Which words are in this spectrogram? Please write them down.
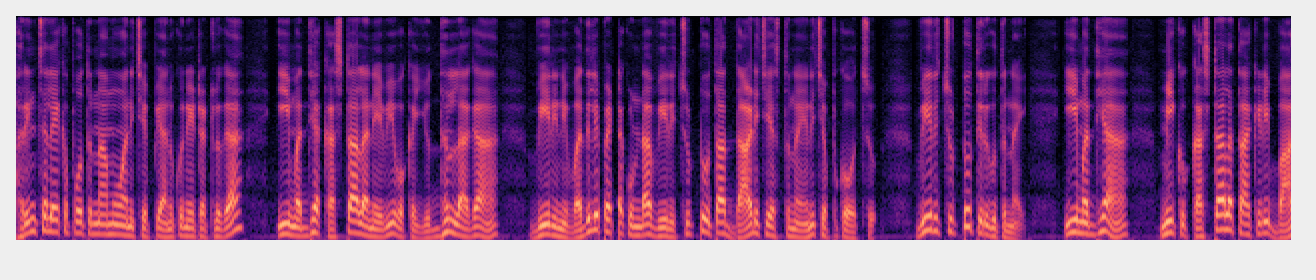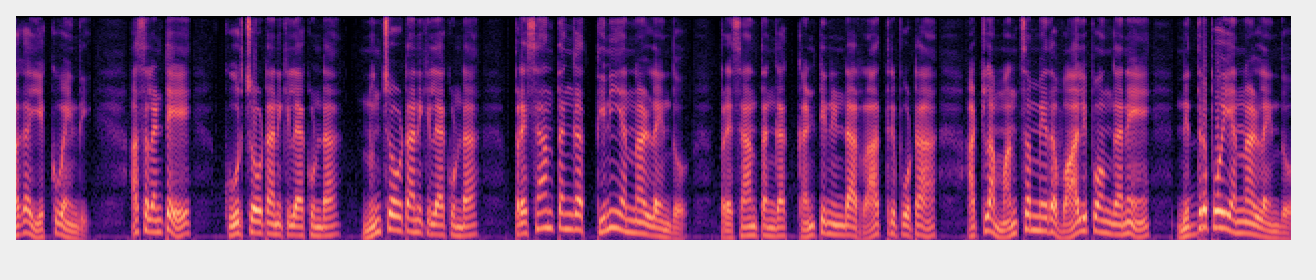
భరించలేకపోతున్నాము అని చెప్పి అనుకునేటట్లుగా ఈ మధ్య కష్టాలనేవి ఒక యుద్ధంలాగా వీరిని వదిలిపెట్టకుండా వీరి చుట్టూతా దాడి చేస్తున్నాయని చెప్పుకోవచ్చు. వీరి చుట్టూ తిరుగుతున్నాయి. ఈ మధ్య మీకు కష్టాల తాకిడి బాగా ఎక్కువైంది. అసలంటే కూర్చోవటానికి లేకుండా నుంచోవటానికి లేకుండా ప్రశాంతంగా తిని ఎన్నాళ్ళైందో ప్రశాంతంగా కంటినిండా రాత్రిపూట అట్లా మంచం మీద వాలిపోంగానే నిద్రపోయి ఎన్నాళ్ళైందో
